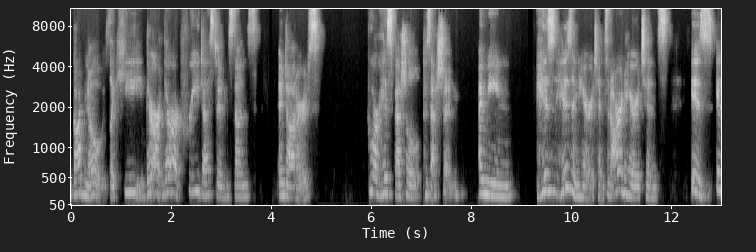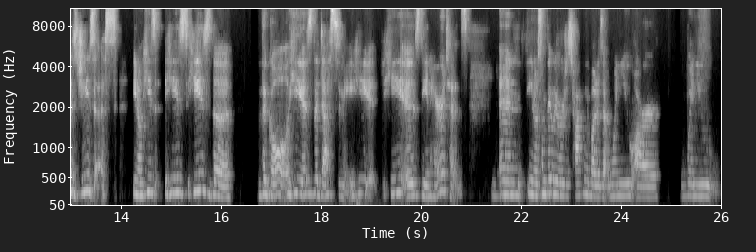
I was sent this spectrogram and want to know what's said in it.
god knows. Like he there are there are predestined sons and daughters who are his special possession. I mean his his inheritance and our inheritance is is jesus. You know he's he's he's the the goal. He is the destiny. He he is the inheritance. Mm-hmm. and you know something we were just talking about is that when you are when you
